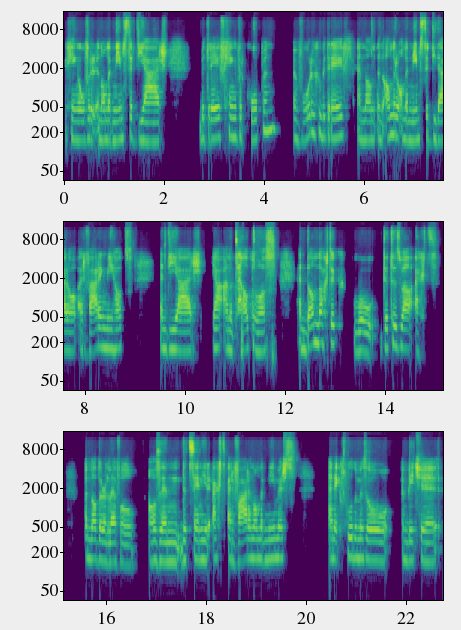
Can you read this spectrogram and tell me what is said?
ging over een onderneemster die haar bedrijf ging verkopen, een vorige bedrijf, en dan een andere onderneemster die daar al ervaring mee had en die haar ja, aan het helpen was. En dan dacht ik, wow, dit is wel echt another level. Als in, dit zijn hier echt ervaren ondernemers. En ik voelde me zo een beetje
